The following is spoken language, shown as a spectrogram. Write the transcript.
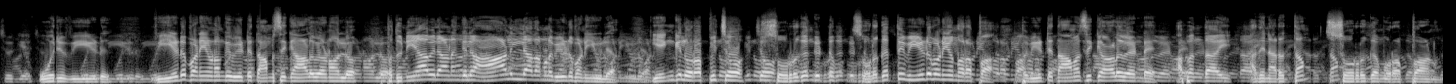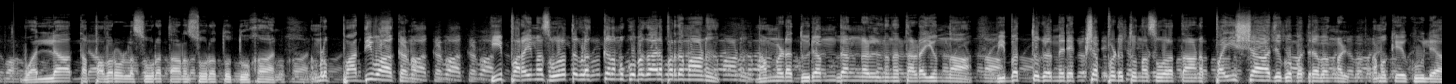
ഒരു വീട് വീട് പണിയണമെങ്കിൽ വീട്ടിൽ താമസിക്കാൻ ആൾ വേണമല്ലോ. അപ്പൊ ദുനിയാവിലാണെങ്കിലും ആളില്ലാതെ നമ്മൾ വീട് പണിയൂല. എങ്കിൽ ഉറപ്പിച്ചോ സ്വർഗം കിട്ടും. സ്വർഗത്തിൽ വീട് പണിയൊന്ന് ഉറപ്പാ. അപ്പൊ വീട്ടിൽ താമസിക്കാൻ ആൾ വേണ്ടേ? അപ്പൊ എന്തായി? അതിനർത്ഥം സ്വർഗം ഉറപ്പാണ്. വല്ലാത്ത പവറുള്ള സൂറത്താണ് സൂറത്തു ദുഹാൻ. നമ്മൾ പതിവാക്കണം. ഈ പറയുന്ന സൂറത്തുകളൊക്കെ നമുക്ക് ഉപകാരപ്രദമാണ്. നമ്മുടെ ദുരന്തങ്ങളിൽ നിന്ന് തടയുന്ന വിപത്തുകൾ രക്ഷപ്പെടുത്തുന്ന സൂറത്താണ് പൈശാചിക ഉപദ്രവങ്ങൾ നമുക്ക് കേൾക്കൂല.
